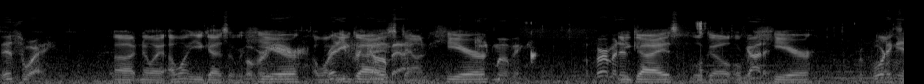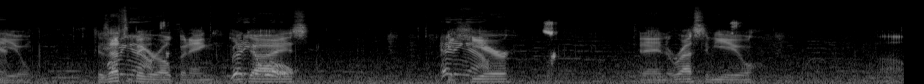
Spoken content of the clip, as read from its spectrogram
This way. Uh, no, wait, I want you guys over, Over here. here. I want Ready you guys combat. down here. Keep moving. You guys will go over here. Reporting with in. you. Because that's a bigger out. opening. Ready you guys be Heading out. here. And the rest of you. Um,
